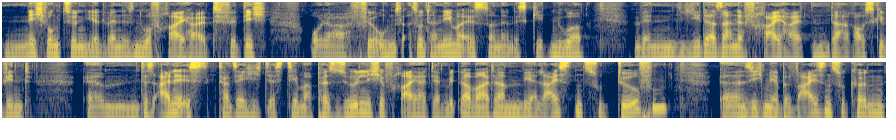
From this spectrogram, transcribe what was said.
nicht funktioniert, wenn es nur Freiheit für dich oder für uns als Unternehmer ist, sondern es geht nur, wenn jeder seine Freiheiten daraus gewinnt. Ähm, das eine ist tatsächlich das Thema persönliche Freiheit der Mitarbeiter, mehr leisten zu dürfen, äh, sich mehr beweisen zu können,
